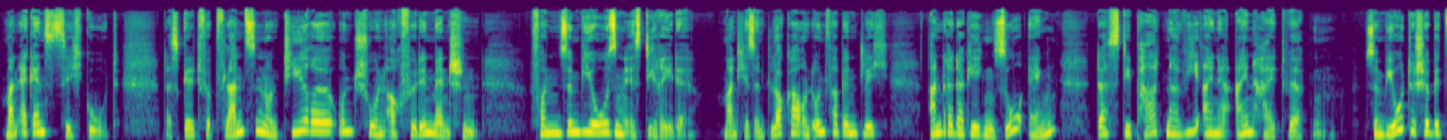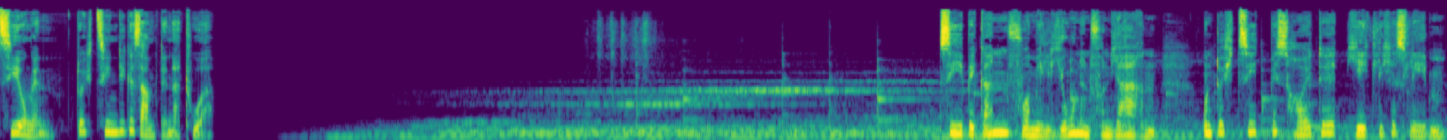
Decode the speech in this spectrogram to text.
Man ergänzt sich gut. Das gilt für Pflanzen und Tiere und schon auch für den Menschen. Von Symbiosen ist die Rede. Manche sind locker und unverbindlich, andere dagegen so eng, dass die Partner wie eine Einheit wirken. Symbiotische Beziehungen durchziehen die gesamte Natur. Sie begann vor Millionen von Jahren und durchzieht bis heute jegliches Leben.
